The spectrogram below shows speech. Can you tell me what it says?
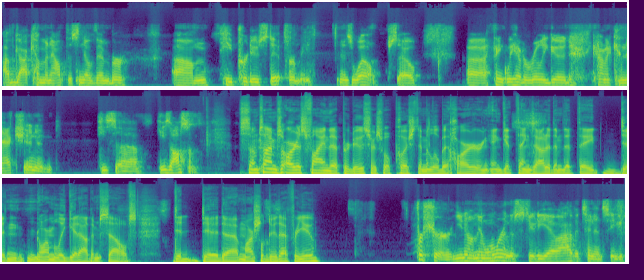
I've got coming out this November, um, he produced it for me as well. So uh, I think we have a really good kind of connection, and he's uh, he's awesome sometimes artists find that producers will push them a little bit harder and, and, get things out of them that they didn't normally get out themselves. Did did uh, Marshall do that for you? For sure. You know, I mean, when we're in the studio, I have a tendency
